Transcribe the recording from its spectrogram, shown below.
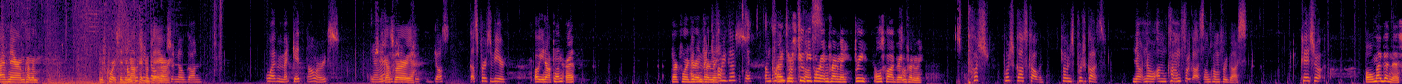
I have an air. I'm coming. And of course, I did I'm not pick up the air. with no gun. Oh, I have a med kit. That works. Damn shit, it. Gus, where are shit. Gus. Gus, persevere. Oh, you knocked one. All right. Dark Void, I you're right in front med of kit me. for you, Gus. Okay, I'm coming right, there's two Gus. people right in front of me. Three, whole squad right in front of me. Push, push Gus, Calvin. Calvin, just push Gus. No, no, I'm coming for Gus. I'm coming for Gus. Okay, so Oh my goodness.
